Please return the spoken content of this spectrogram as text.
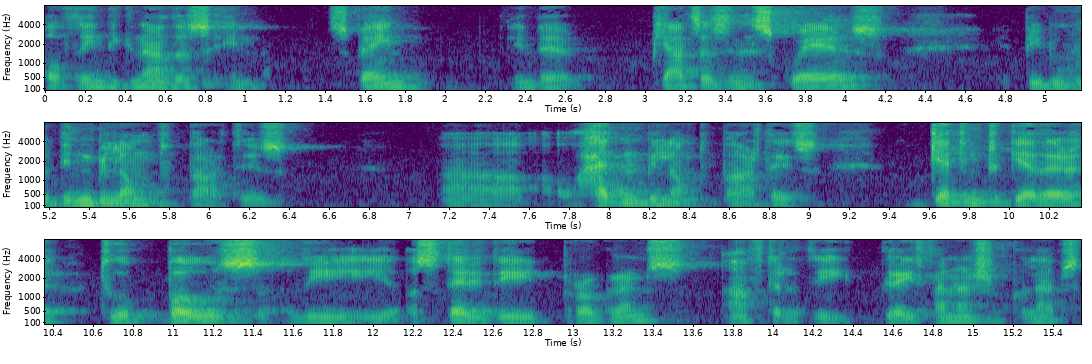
of the indignados in Spain, in the piazzas, in the squares, people who didn't belong to parties, uh, or hadn't belonged to parties, getting together to oppose the austerity programs after the great financial collapse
